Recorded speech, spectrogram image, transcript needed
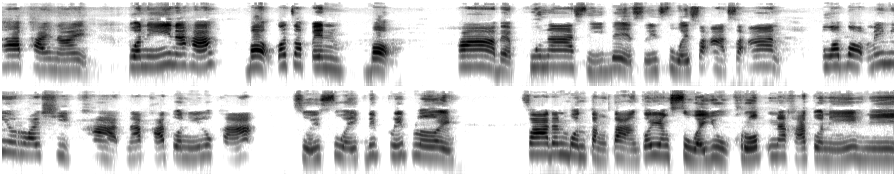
ภาพภายใน ตัวนี้นะคะ เบาะก็จะเป็นเบาะผ้าแบบคู่หน้าสีเบจสวยๆสะอาดสะอ้านตัวเบาะไม่มีรอยฉีกขาดนะคะ ตัวนี้ลูกค้า สวยๆกริบๆเลย ฝ้าด้านบนต่างๆ ก็ยังสวยอยู่ครบนะคะ ตัวนี้นี่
